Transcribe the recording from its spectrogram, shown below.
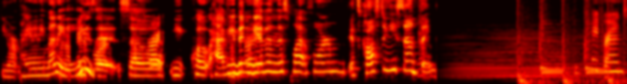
you aren't paying any money to use for it. so right. you quote have you That's been right. given this platform? It's costing you something Hey, friend.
